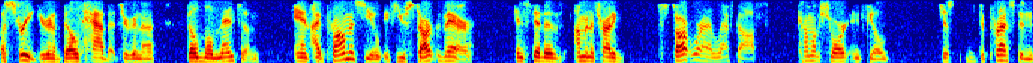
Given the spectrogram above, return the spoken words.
a streak. You're going to build habits. You're going to build momentum. And I promise you, if you start there, instead of I'm going to try to start where I left off, come up short and feel just depressed and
